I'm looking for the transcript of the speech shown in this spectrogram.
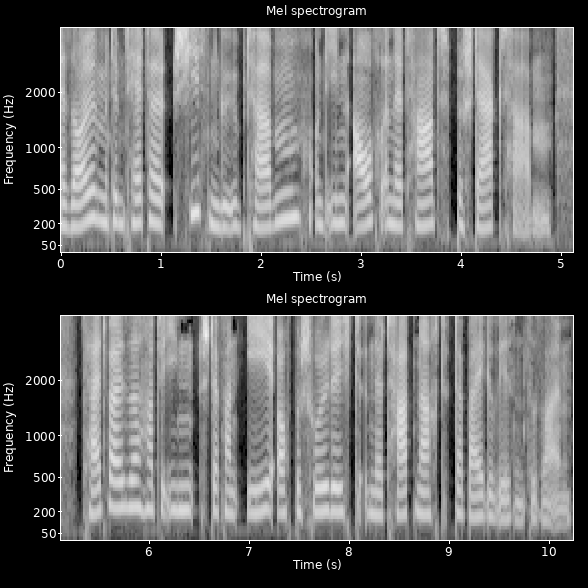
Er soll mit dem Täter Schießen geübt haben und ihn auch in der Tat bestärkt haben. Zeitweise hatte ihn Stefan E. auch beschuldigt, in der Tatnacht dabei gewesen zu sein.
